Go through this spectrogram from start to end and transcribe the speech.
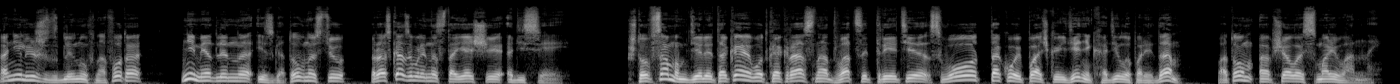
Они, лишь взглянув на фото, немедленно и с готовностью рассказывали настоящие Одиссеи. Что в самом деле такая вот как раз на 23-е с вот такой пачкой денег ходила по рядам, Потом общалась с Марьей.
